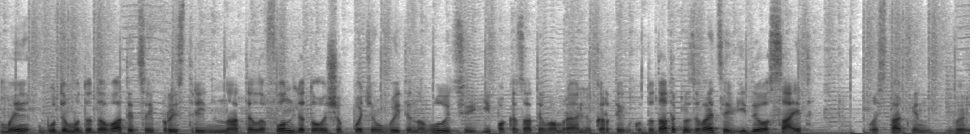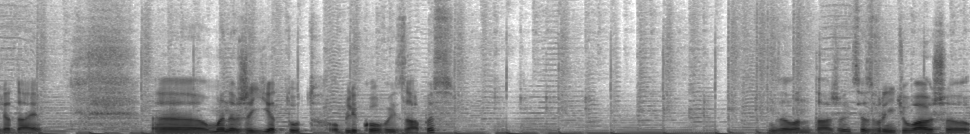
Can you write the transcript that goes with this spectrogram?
ми будемо додавати цей пристрій на телефон для того, щоб потім вийти на вулицю і показати вам реальну картинку. Додаток називається відеосайт. Ось так він виглядає. Е, у мене вже є тут обліковий запис. Завантажується. Зверніть увагу, що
